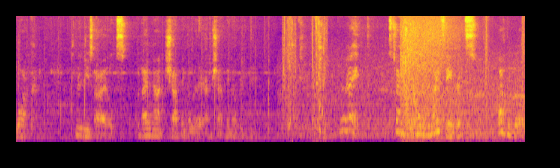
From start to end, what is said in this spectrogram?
walk through these aisles, but I'm not shopping over there, I'm shopping over here. Alright, it's time for one of my favorites, Wahoo World.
